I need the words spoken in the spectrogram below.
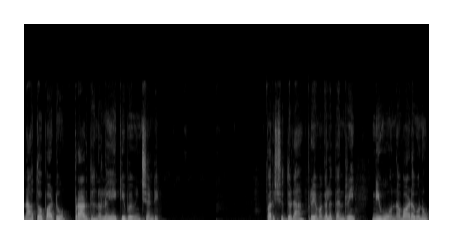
నాతో పాటు ప్రార్థనలో ఏకీభవించండి. పరిశుద్ధుడా ప్రేమగల తండ్రి నీవు ఉన్నవాడవును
